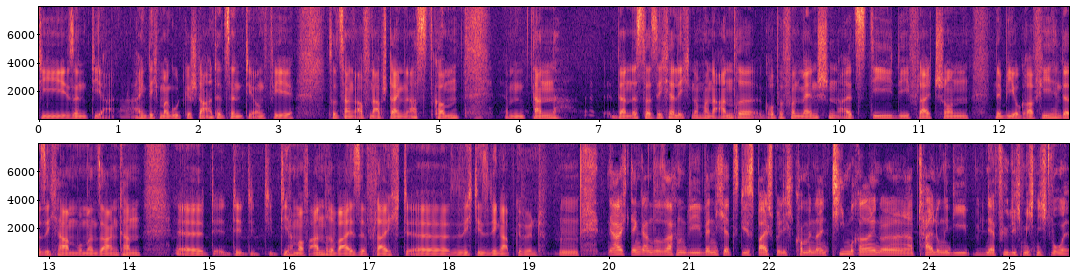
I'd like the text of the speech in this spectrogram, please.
die sind, die eigentlich mal gut gestartet sind, die irgendwie sozusagen auf einen absteigenden Ast kommen, ähm, dann dann ist das sicherlich nochmal eine andere Gruppe von Menschen als die, die vielleicht schon eine Biografie hinter sich haben, wo man sagen kann, äh, die, die, die, haben auf andere Weise vielleicht äh, sich diese Dinge abgewöhnt. Hm. Ja, ich denke an so Sachen wie, wenn ich jetzt dieses Beispiel, ich komme in ein Team rein oder in eine Abteilung, in die, in der fühle ich mich nicht wohl.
